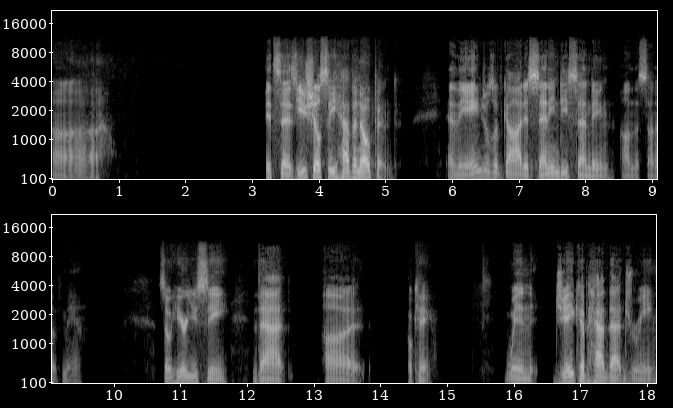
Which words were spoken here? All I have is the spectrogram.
uh, it says, You shall see heaven opened, and the angels of God ascending, descending on the Son of Man. So here you see that, uh, okay, when Jacob had that dream,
